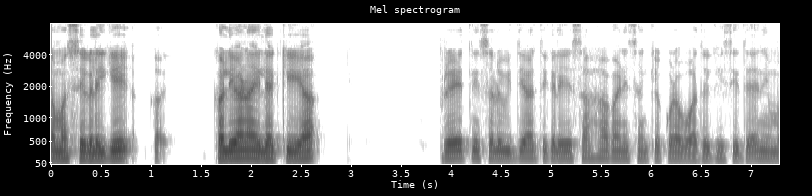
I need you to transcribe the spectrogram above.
ಸಮಸ್ಯೆಗಳಿಗೆ ಕಲ್ಯಾಣ ಇಲಾಖೆಯ ಪ್ರಯತ್ನಿಸಲು ವಿದ್ಯಾರ್ಥಿಗಳಿಗೆ ಸಹಾಯವಾಣಿ ಸಂಖ್ಯೆ ಕೂಡ ಒದಗಿಸಿದೆ. ನಿಮ್ಮ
